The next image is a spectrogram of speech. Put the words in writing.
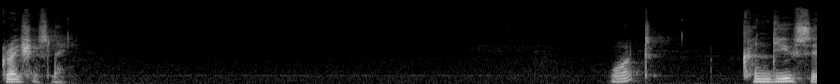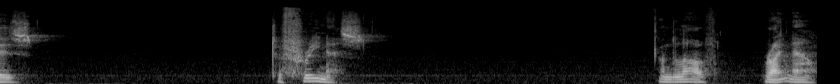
graciously? What conduces to freeness and love right now?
